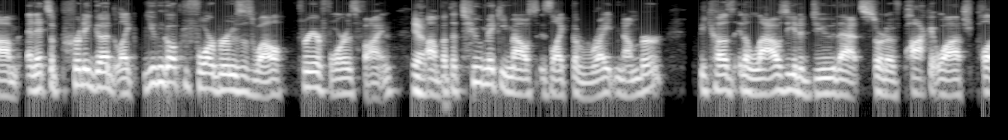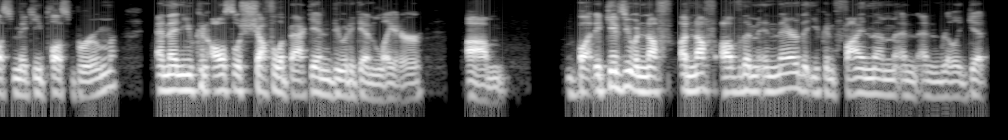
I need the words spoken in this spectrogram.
Um, and it's a pretty good, like, you can go up to four brooms as well. Three or four is fine. Yeah. Um, but the two Mickey Mouse is like the right number because it allows you to do that sort of pocket watch plus Mickey plus broom. And then you can also shuffle it back in and do it again later. Um, but it gives you enough enough of them in there that you can find them and and really get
